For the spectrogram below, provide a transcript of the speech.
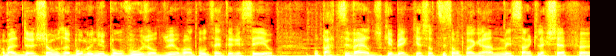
pas mal de choses, un beau menu pour vous aujourd'hui. On va entre autres s'intéresser au, au Parti vert du Québec qui a sorti son programme, mais sans que la chef euh,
